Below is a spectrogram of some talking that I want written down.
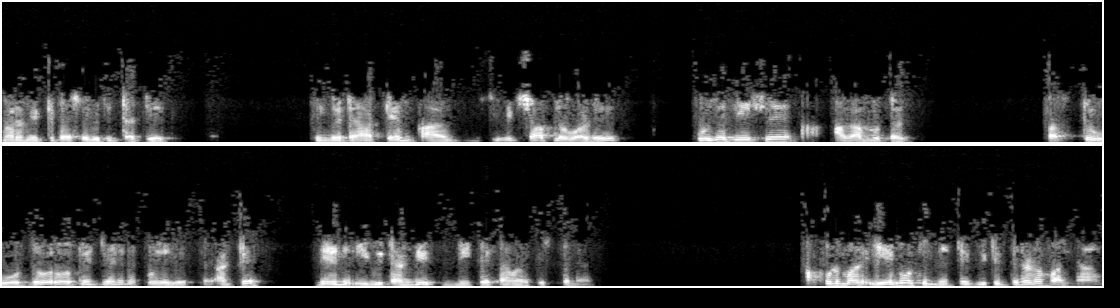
మనం ఎట్టి ప్రశ్న వీటిని టచ్ చేయదు ఎందుకంటే ఆ టెం ఆ స్వీట్ షాప్లో వాడు పూజ చేసే అది అమ్ముతాడు. ఫస్ట్ డోర్ ఓపెన్ చేయగానే పూజ చేస్తాడు. అంటే నేను వీటన్నిటి నీకే సమర్పిస్తున్నాను. అప్పుడు మనం ఏమవుతుందంటే వీటిని తినడం వల్ల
